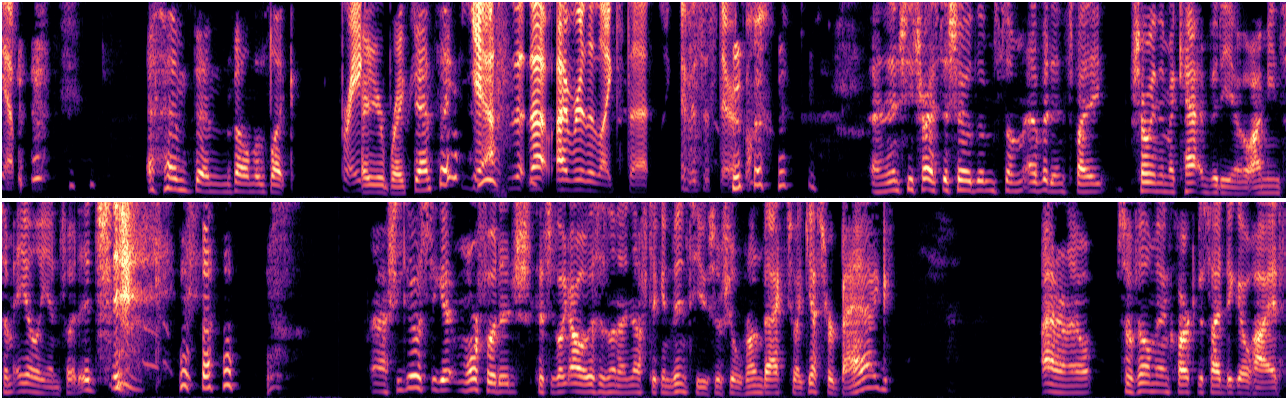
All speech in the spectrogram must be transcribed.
Yep. And then Velma's like, Break. Are you breakdancing? Yeah, th- that I really liked that. It was hysterical. And then she tries to show them some evidence by showing them a cat video. I mean, some alien footage. Uh, she goes to get more footage because she's like, oh, this isn't enough to convince you. So she'll run back to, I guess, her bag? I don't know. So Velma and Clark decide to go hide.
